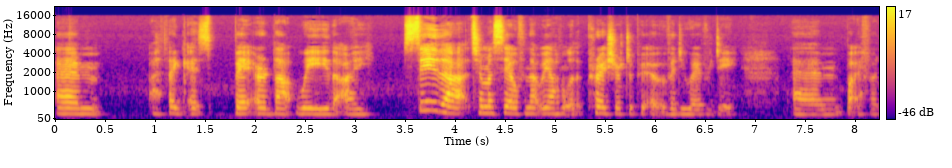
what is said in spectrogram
Um, I think it's better that way that I say that to myself and that way I haven't got the pressure to put out a video every day. Um, but if I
